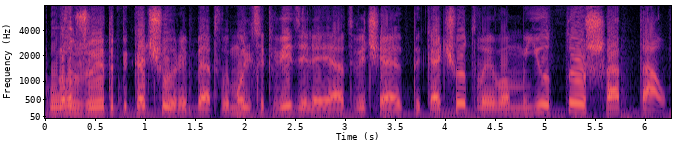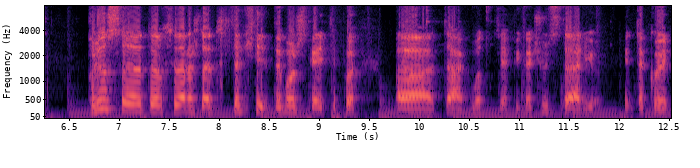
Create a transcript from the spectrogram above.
Слушай, это Пикачу, ребят, вы мультик видели? Я отвечаю, Пикачу твоего Мьюту шатал. Плюс э, это всегда рождает такие, ты можешь сказать, типа, «А, так, вот у тебя Пикачу Старью. И такой,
